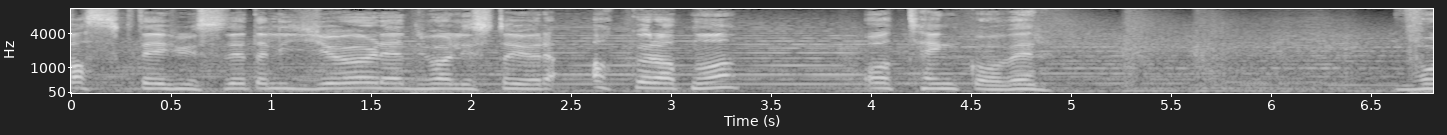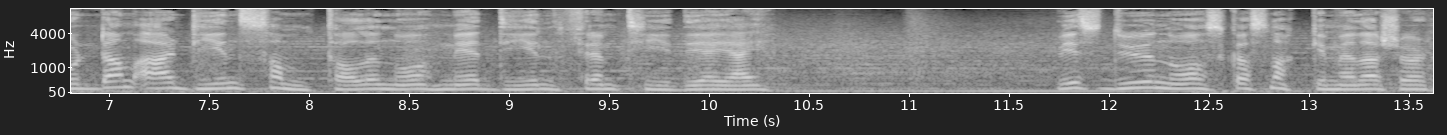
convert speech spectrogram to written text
vask det i huset ditt, eller gjør det du har lyst til å gjøre akkurat nå, og tenk over hvordan er din samtale nå med din fremtidige jeg? Hvis du nå skal snakke med deg sjøl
